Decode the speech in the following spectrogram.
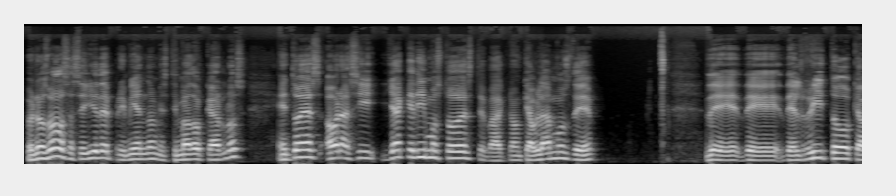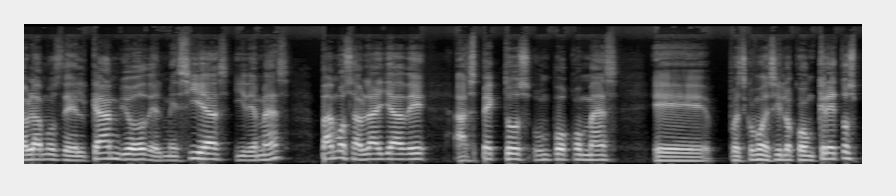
pues nos vamos a seguir deprimiendo, mi estimado Carlos. Entonces, ahora sí, ya que dimos todo este background, que hablamos de de, del rito, que hablamos del cambio, del Mesías y demás, vamos a hablar ya de aspectos un poco más, eh, pues, ¿cómo decirlo?, concretos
